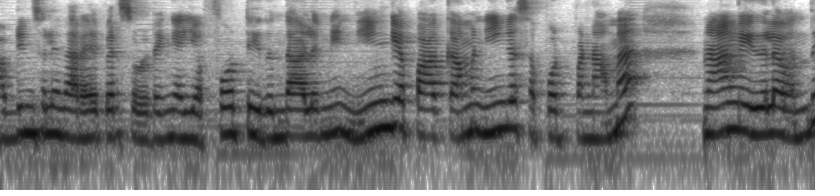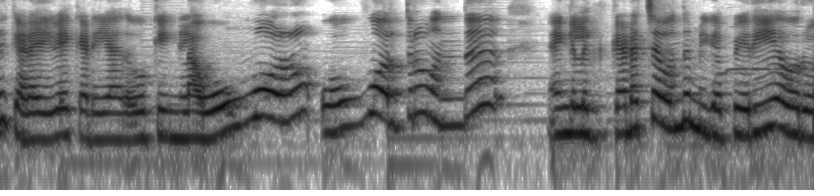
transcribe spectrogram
அப்படின்னு சொல்லி நிறைய பேர் சொல்றீங்க. எஃபோர்ட் இருந்தாலுமே நீங்க பார்க்காம நீங்க சப்போர்ட் பண்ணாம நாங்க இதுல வந்து கிடையவே கிடையாது. ஓகேங்களா? ஒவ்வொரும் ஒவ்வொருத்தரும் வந்து எங்களுக்கு கிடைச்ச வந்து மிகப்பெரிய ஒரு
